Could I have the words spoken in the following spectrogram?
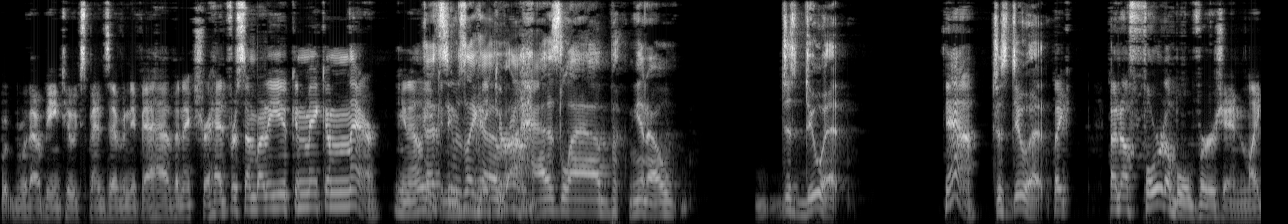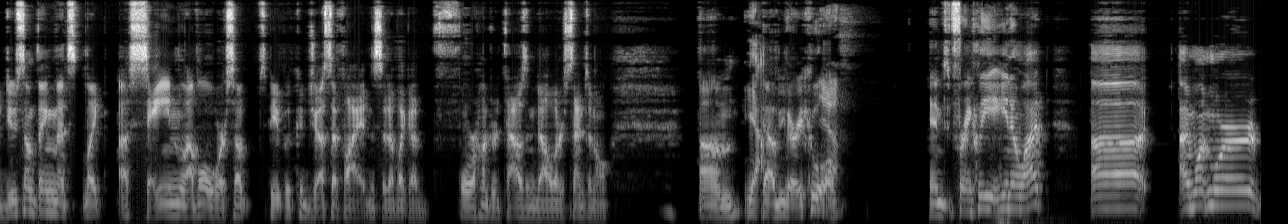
w- without being too expensive. And if you have an extra head for somebody, you can make them there. You know, that can seems like a, your a. HasLab. You know, just do it. yeah. Just do it. like an affordable version. Like do something that's like a sane level where some people could justify it instead of like a four hundred thousand dollar Sentinel. Um, Yeah. that would be very cool. Yeah. And frankly, you know what? Uh, I want more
